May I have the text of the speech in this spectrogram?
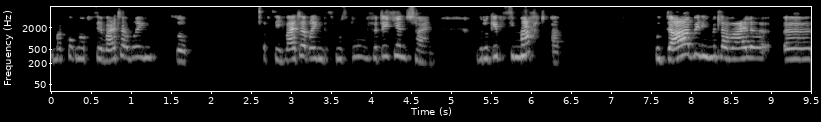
mal gucken, ob es dir weiterbringt. So. Ob es dich weiterbringt, das musst du für dich entscheiden. Aber du gibst die Macht ab. Und da bin ich mittlerweile äh,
